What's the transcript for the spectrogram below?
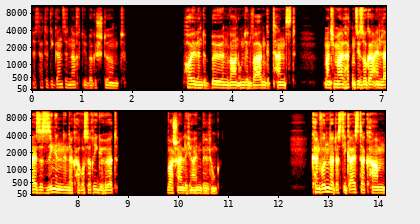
Es hatte die ganze Nacht über gestürmt. Heulende Böen waren um den Wagen getanzt, manchmal hatten sie sogar ein leises Singen in der Karosserie gehört. Wahrscheinlich Einbildung. Kein Wunder, dass die Geister kamen,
